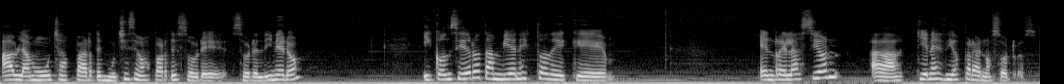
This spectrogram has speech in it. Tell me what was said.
habla muchas partes, muchísimas partes sobre, sobre el dinero. Y considero también esto de que en relación a quién es Dios para nosotros.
